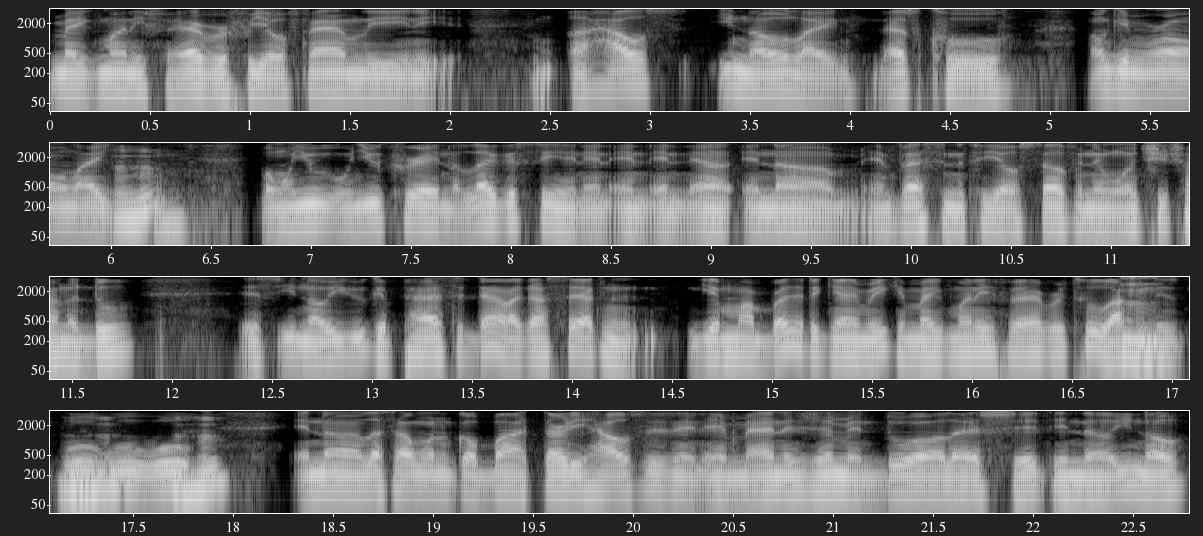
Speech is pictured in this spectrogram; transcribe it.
make money forever for your family. And a house, you know, like that's cool. Don't get me wrong, like, Mhm. but when you when you creating a legacy and and and and, uh, and um investing into yourself, and then what you're trying to do, it's you know you could pass it down. Like I said, I can give my brother the game. He can make money forever too. I can Mm. just woo Mhm. woo woo, Mhm. And uh, unless I want to go buy thirty houses and, and manage them and do all that shit, you know, you know,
